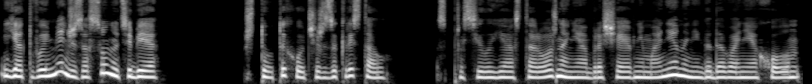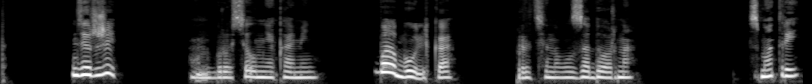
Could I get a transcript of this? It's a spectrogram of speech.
я твой меч засуну тебе...» «Что ты хочешь за кристалл?» — спросила я осторожно, не обращая внимания на негодование Холланд. «Держи». Он бросил мне камень. «Бабулька», — протянул задорно. «Смотри,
